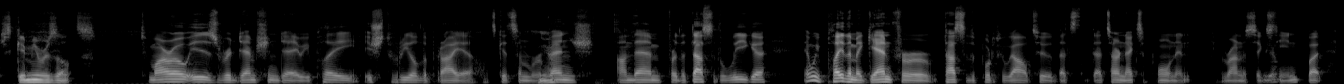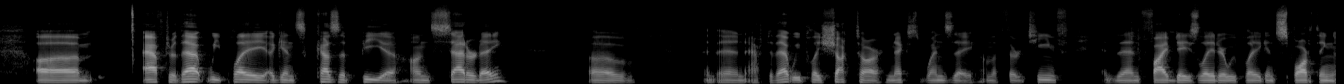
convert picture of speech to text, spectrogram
Just give me results. Tomorrow is Redemption Day. We play Estoril de Praia. Let's get some revenge on them for the Taça de Liga. Then we play them again for Taça de Portugal too. That's that's our next opponent for the round of 16. But um, after that, we play against Casa Pia on Saturday. Of and then after that, we play Shakhtar next Wednesday on the 13th. And then five days later, we play against Sporting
